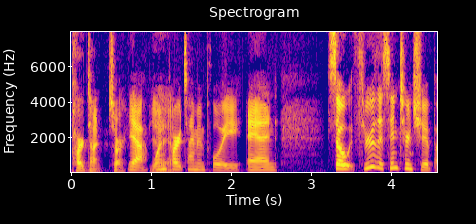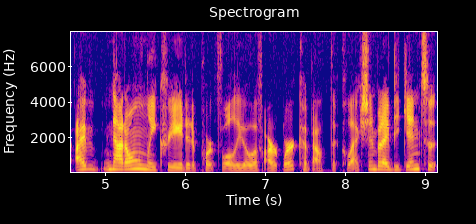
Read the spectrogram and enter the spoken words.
part time. Sorry. Yeah, one part time employee. And so through this internship, I've not only created a portfolio of artwork about the collection, but I begin to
